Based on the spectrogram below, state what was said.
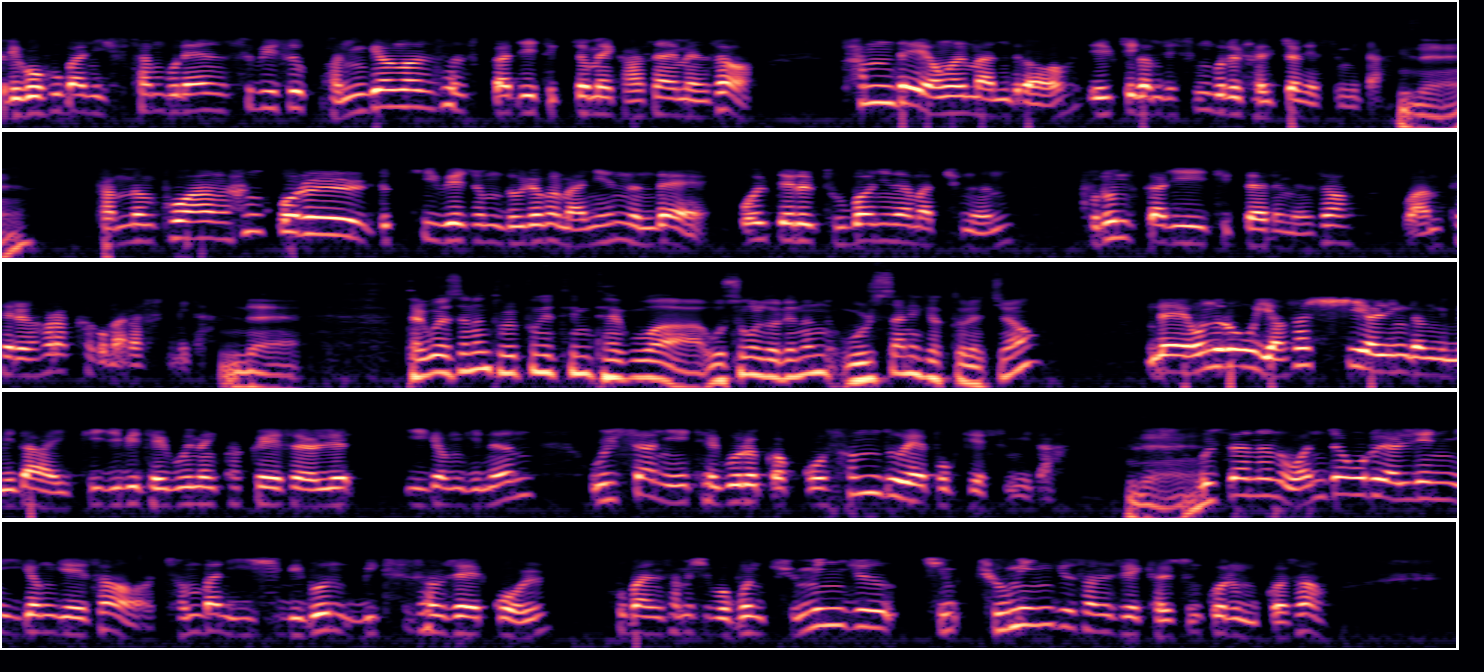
그리고 후반 23분엔 수비수 권경원 선수까지 득점에 가세하면서 3대 0을 만들어 일찌감치 승부를 결정했습니다. 네. 반면 포항 한 골을 넣기 위해 좀 노력을 많이 했는데 골대를 두 번이나 맞추는 불운까지 뒤따르면서 완패를 허락하고 말았습니다. 네. 대구에서는 돌풍의 팀 대구와 우승을 노리는 울산이 격돌했죠? 네, 오늘 오후 6시 열린 경기입니다. DGB 대구은행파크에서 열린 이 경기는 울산이 대구를 꺾고 선두에 복귀했습니다. 네. 울산은 원정으로 열린 이 경기에서 전반 22분 믹스 선수의 골, 후반 35분 주민주, 주민규 선수의 결승골을 묶어서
